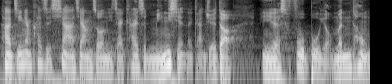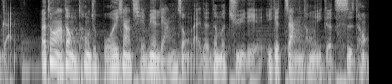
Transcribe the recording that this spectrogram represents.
它的经量开始下降之后，你才开始明显的感觉到你的腹部有闷痛感。那通常这种痛就不会像前面两种来的那么剧烈，一个胀痛，一个刺痛，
